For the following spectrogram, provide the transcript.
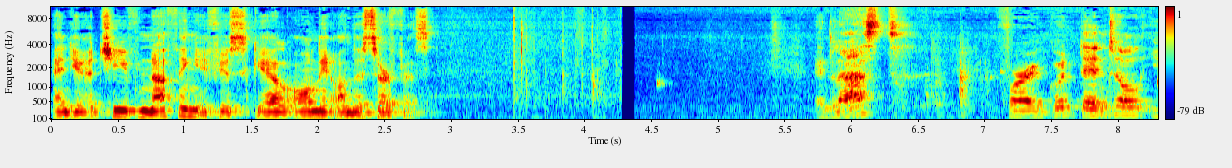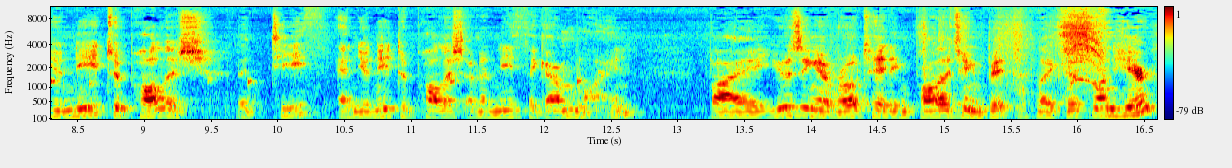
and you achieve nothing if you scale only on the surface. And last, for a good dental, you need to polish the teeth and you need to polish underneath the gum line by using a rotating polishing bit like this one here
